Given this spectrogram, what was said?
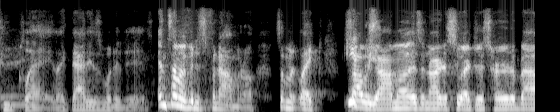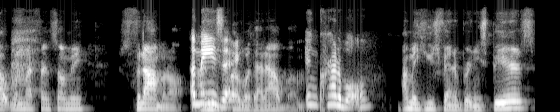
to play. Like that is what it is. And some of it is phenomenal. Some like Yes. Sawayama is an artist who I just heard about. One of my friends told me. It's phenomenal. I Amazing. love with that album. incredible. I'm a huge fan of Britney Spears.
